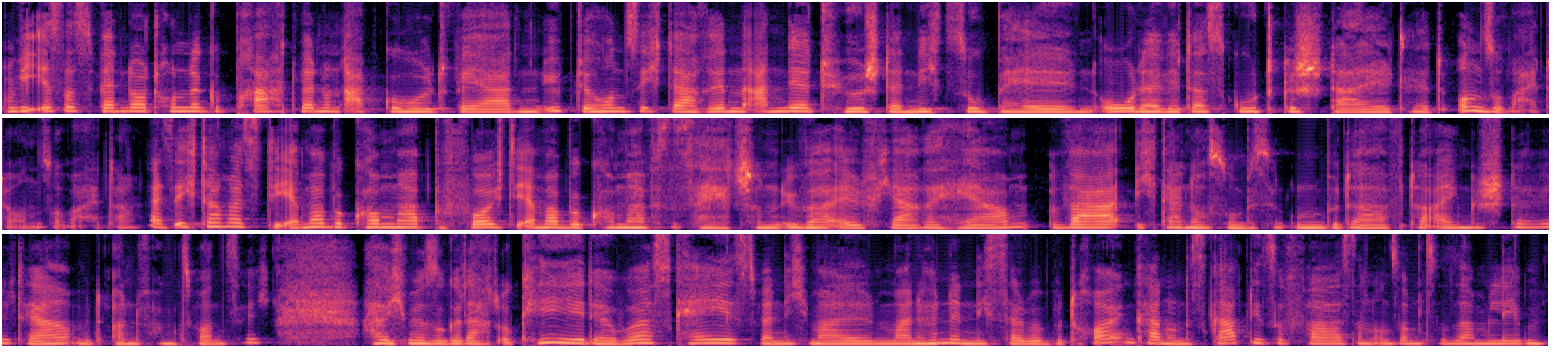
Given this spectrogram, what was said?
wie ist es, wenn dort Hunde gebracht werden und abgeholt werden? Übt der Hund sich darin, an der Tür ständig zu bellen oder wird das gut gestaltet und so weiter und so weiter. Als ich damals die Emma bekommen habe, bevor ich die Emma bekommen habe, es ist ja jetzt schon über elf Jahre her, war ich da noch so ein bisschen unbedarfter eingestellt, ja, mit Anfang 20. Habe ich mir so gedacht, okay, der Worst Case, wenn ich mal meine Hündin nicht selber betreuen kann und es gab diese Phase in unserem Zusammenleben,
